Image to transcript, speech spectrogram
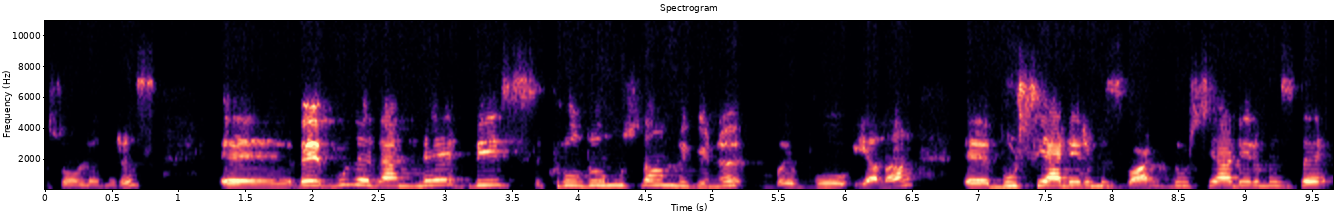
zorlanırız. E, ve bu nedenle biz kurulduğumuzdan bugünü bu- bu yana e, bursiyerlerimiz var. Bursiyerlerimizde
